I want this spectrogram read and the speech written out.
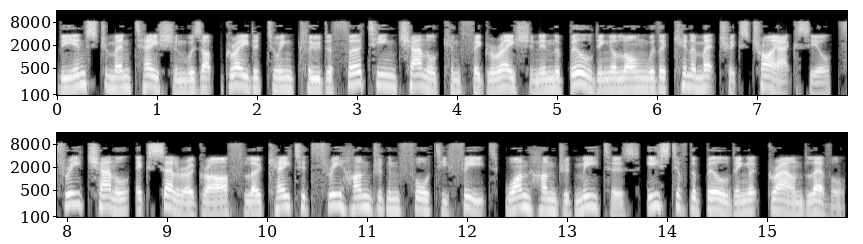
the instrumentation was upgraded to include a 13-channel configuration in the building along with a Kinemetrics triaxial three-channel accelerograph located 340 feet 100 meters east of the building at ground level.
